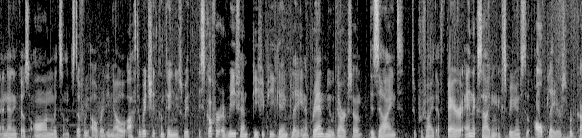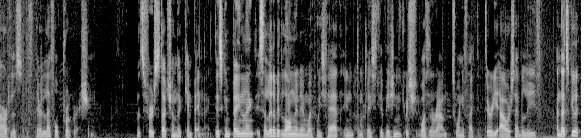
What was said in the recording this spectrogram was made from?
And then it goes on with some stuff we already know, after which it continues with discover a revamped PvP gameplay in a brand new Dark Zone designed to provide a fair and exciting experience to all players regardless of their level progression. Let's first touch on the campaign length. This campaign length is a little bit longer than what we've had in Tom Clancy's Division, which was around 25 to 30 hours I believe. And that's good.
